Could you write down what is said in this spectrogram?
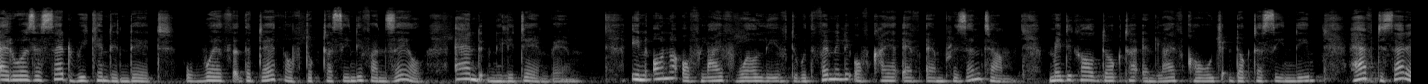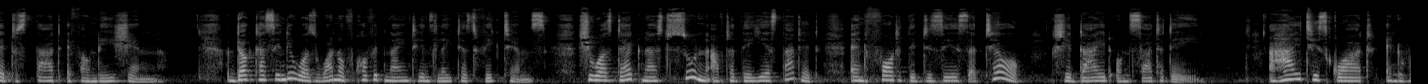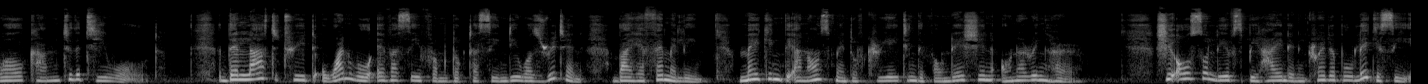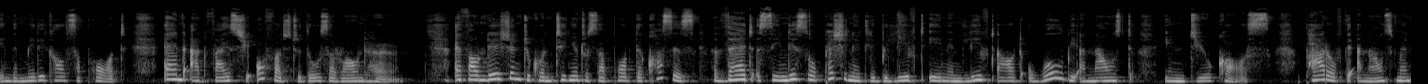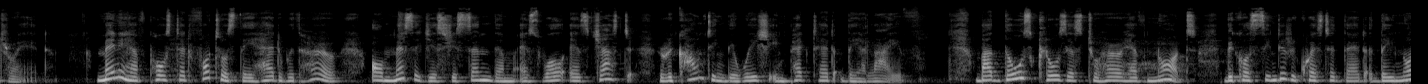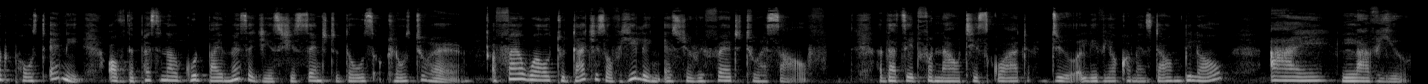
It was a sad weekend indeed, with the death of Dr. Sindi van Zyl and Nellie Tembe. In honor of life well lived with family of Kaya FM presenter, medical doctor and life coach Dr. Sindi have decided to start a foundation. Dr. Sindi was one of COVID 19's latest victims. She was diagnosed soon after the year started and fought the disease till she died on Saturday. Hi, T Squad, and welcome to the T World. The last tweet one will ever see from Dr. Sindi was written by her family, making the announcement of creating the foundation honoring her. She also leaves behind an incredible legacy in the medical support and advice she offered to those around her. A foundation to continue to support the causes that Sindi so passionately believed in and lived out will be announced in due course. Part of the announcement read. Many have posted photos they had with her or messages she sent them, as well as just recounting the way she impacted their life. But those closest to her have not, because Sindi requested that they not post any of the personal goodbye messages she sent to those close to her. A farewell to Duchess of Healing, as she referred to herself. That's it for now, T Squad. Do leave your comments down below. I love you.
